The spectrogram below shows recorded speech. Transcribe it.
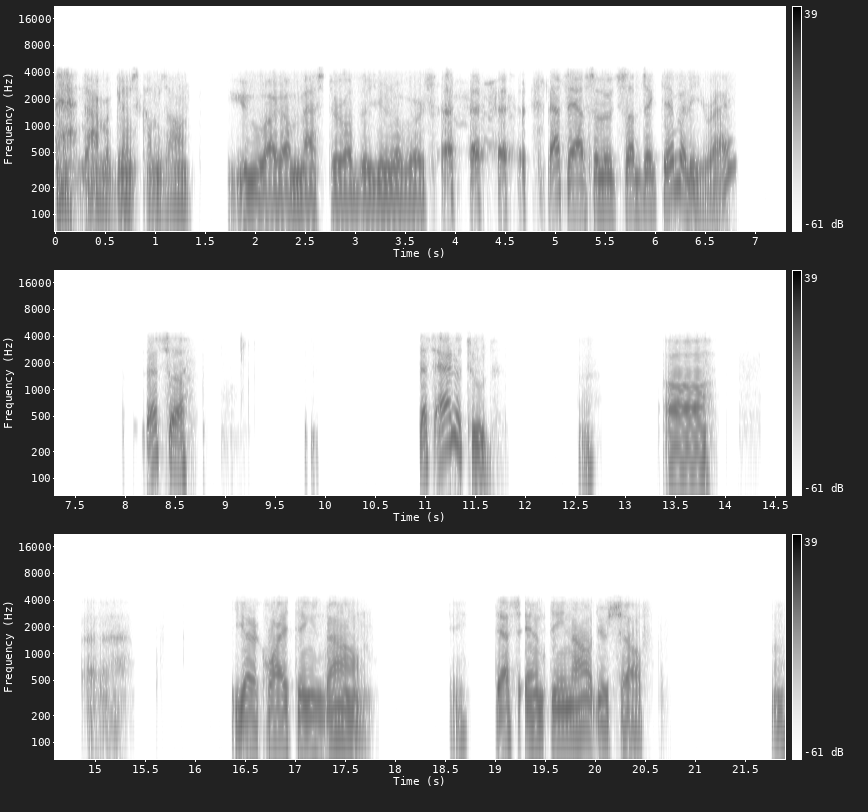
Dharma glimpse comes on. You are the master of the universe. That's absolute subjectivity, right? That's a that's attitude. Uh, uh, you got to quiet things down. Okay? That's emptying out yourself. Huh?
